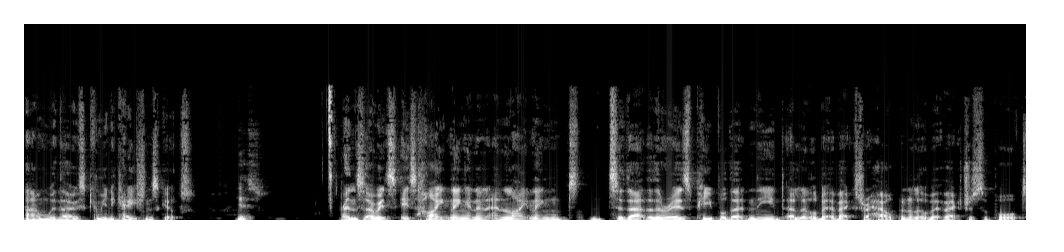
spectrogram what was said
um, with those communication skills. Yes. And so it's it's heightening and enlightening to that that there is people that need a little bit of extra help and a little bit of extra support.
